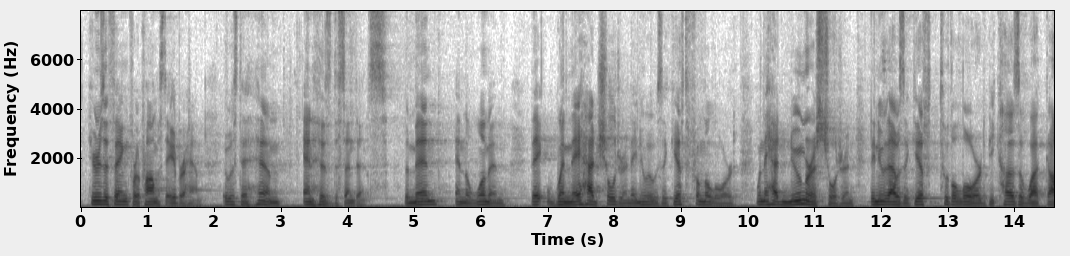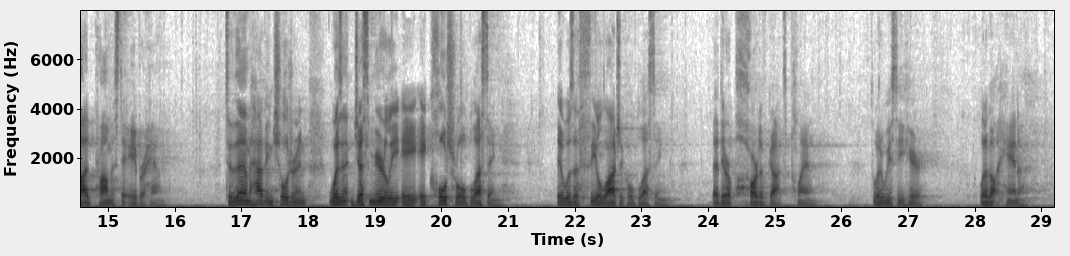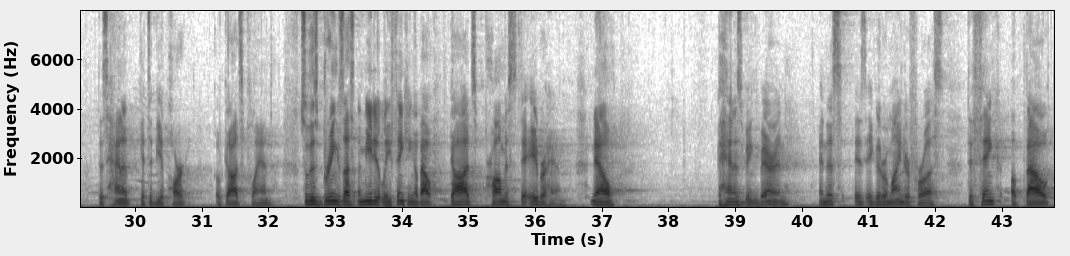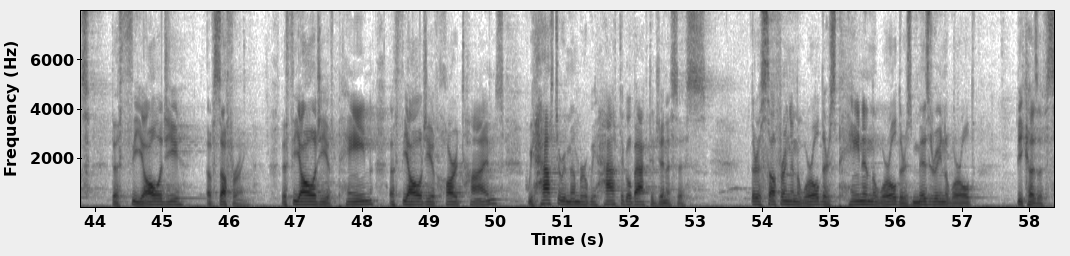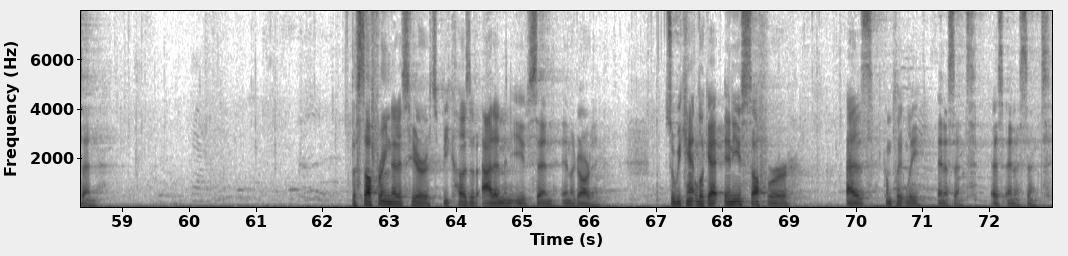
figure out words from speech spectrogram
Here's the thing for the promise to Abraham it was to him and his descendants, the men and the women. They, when they had children, they knew it was a gift from the Lord. When they had numerous children, they knew that was a gift to the Lord because of what God promised to Abraham. To them, having children wasn't just merely a, a cultural blessing, it was a theological blessing that they were part of God's plan. What do we see here? What about Hannah? Does Hannah get to be a part of God's plan? So this brings us immediately thinking about God's promise to Abraham. Now, Hannah's being barren, and this is a good reminder for us to think about the theology of suffering, the theology of pain, the theology of hard times. We have to remember, we have to go back to Genesis. There's suffering in the world, there's pain in the world, there's misery in the world because of sin. The suffering that is here is because of Adam and Eve's sin in the garden. So we can't look at any sufferer as completely innocent, as innocent.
